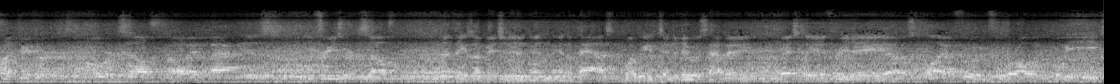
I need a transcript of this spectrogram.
front two thirds is the cooler itself, uh, in the back is the freezer itself. And I think as I mentioned in, in, in the past, what we intend to do is have a, basically a three-day uh, supply of food for all employees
